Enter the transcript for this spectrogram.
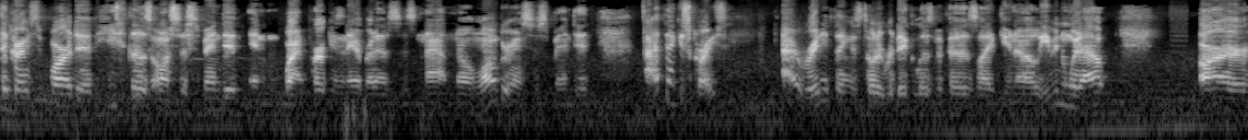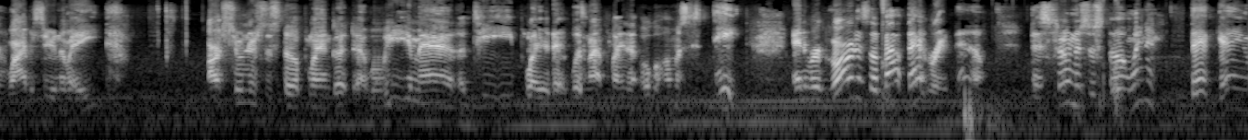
the crazy part that he still is on suspended and Brian Perkins and everybody else is not no longer in suspended, I think it's crazy. I really think it's totally ridiculous because, like, you know, even without our wide receiver number eight, our Sooners are still playing good. There. We even had a TE player that was not playing at Oklahoma State. And regardless about that right now, the Sooners are still winning that game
